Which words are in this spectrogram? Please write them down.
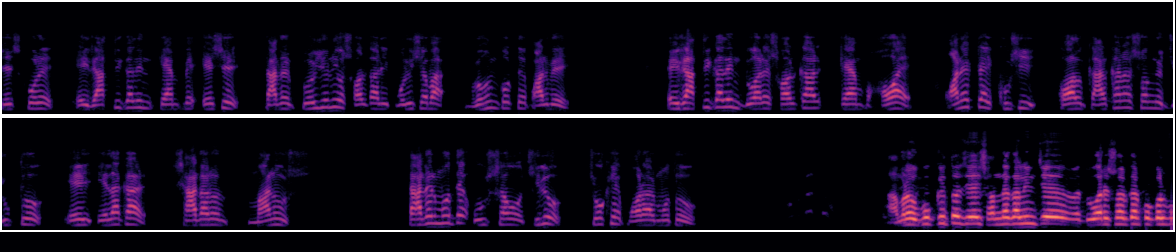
শেষ করে এই রাত্রিকালীন ক্যাম্পে এসে তাদের প্রয়োজনীয় সরকারি পরিষেবা গ্রহণ করতে পারবে। এই রাত্রিকালীন দুয়ারে সরকার ক্যাম্প হওয়ায় অনেকটাই খুশি কল কারখানার সঙ্গে যুক্ত এই এলাকার সাধারণ মানুষ। তাদের মধ্যে উৎসাহ ছিল চোখে পড়ার মতো। আমরা উপকৃত যে সন্ধ্যাকালীন যে দুয়ারে সরকার প্রকল্প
